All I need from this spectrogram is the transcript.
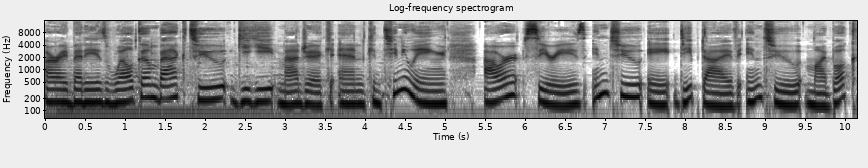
All right, Betties, welcome back to Geeky Magic and continuing our series into a deep dive into my book,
